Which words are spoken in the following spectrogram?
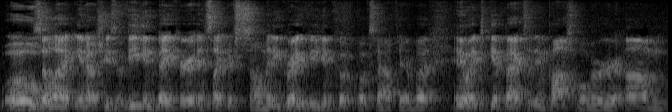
Whoa. So like you know she's a vegan baker. It's like there's so many great vegan cookbooks out there. But anyway, to get back to the Impossible Burger, um,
